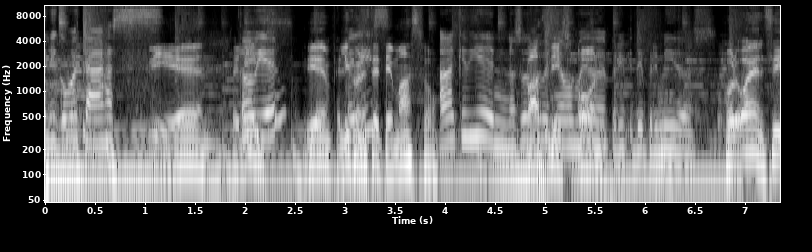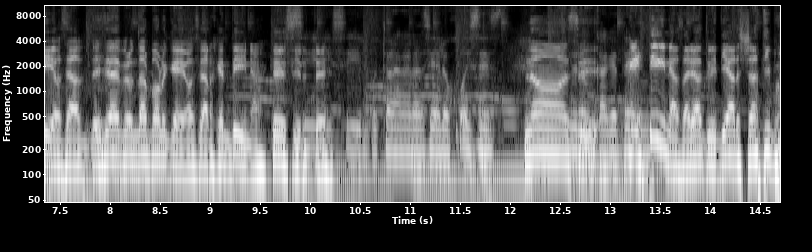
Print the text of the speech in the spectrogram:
Fauni, ¿cómo estás? Bien, feliz. ¿Todo bien? Bien, feliz, con este temazo. Ah, qué bien. Nosotros Pass veníamos medio deprimidos. Por- bueno, sí, o sea, decía de preguntar por qué. O sea, Argentina, ¿qué decirte? Sí, sí, puesto la ganancia de los jueces. No, sí. Cristina salió a tuitear ya tipo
